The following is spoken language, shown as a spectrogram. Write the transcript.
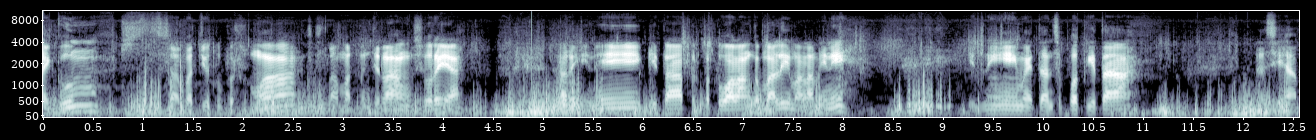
Assalamualaikum sahabat youtuber semua. Selamat menjelang sore ya. Hari ini kita berpetualang kembali malam ini. Ini medan spot kita. Sudah siap.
